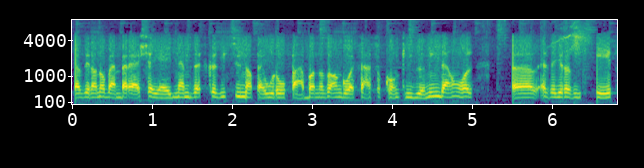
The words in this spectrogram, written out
azért a november 1 egy nemzetközi szünnap Európában, az angol szászokon kívül mindenhol, ez egy rövid hét,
